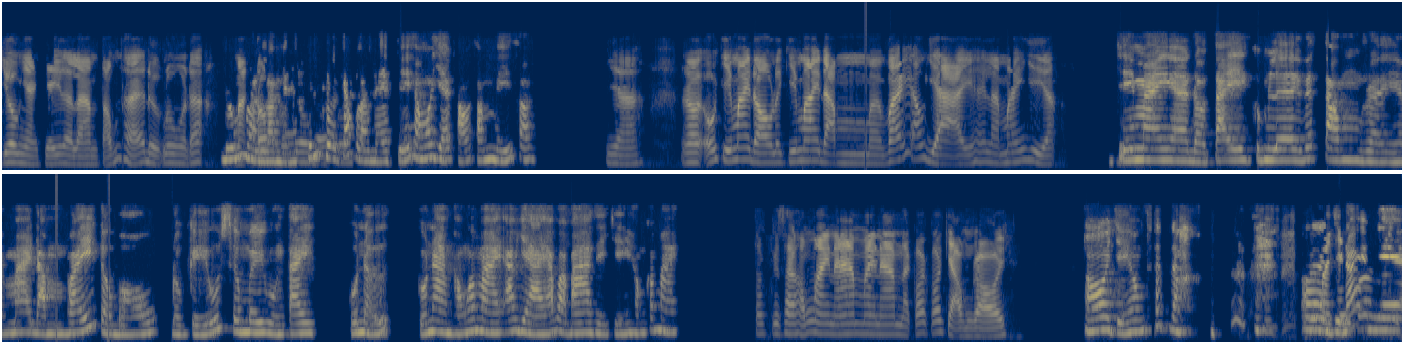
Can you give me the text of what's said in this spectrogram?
vô nhà chị là làm tổng thể được luôn rồi đó. Đúng mặc rồi làm là đẹp chính luôn cắt là đẹp chỉ không có giả khẩu thẩm mỹ thôi. Dạ. Rồi ủa chị may đồ là chị may đầm à, váy áo dài hay là may gì ạ? Chị may à, đồ tây cum lê vét tông rồi may đầm váy đồ bộ đồ kiểu sơ mi quần tây của nữ. Của nam không có may áo dài áo bà ba thì chị không có may. Sao, sao không may nam may nam là có có chồng rồi. Ôi chị không thích đâu. Ôi, chị chị nói em nghe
